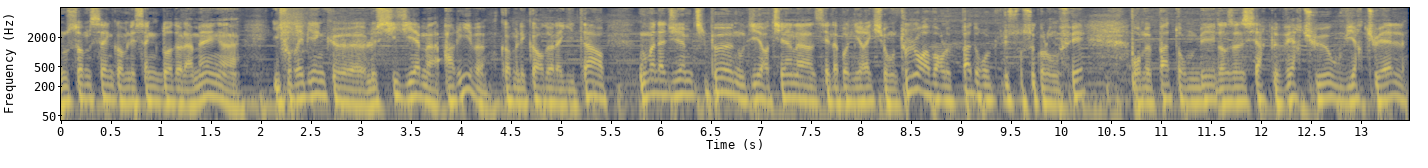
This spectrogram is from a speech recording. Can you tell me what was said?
Nous sommes cinq comme les cinq doigts de la main. Il faudrait bien que le sixième arrive, comme les corps de la guitare, nous manager un petit peu, nous dire tiens là c'est la bonne direction. Toujours avoir le pas de recul sur ce que l'on fait pour ne pas tomber dans un cercle vertueux ou virtuel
